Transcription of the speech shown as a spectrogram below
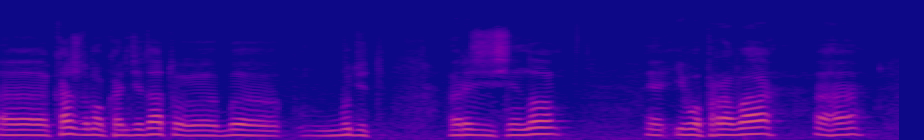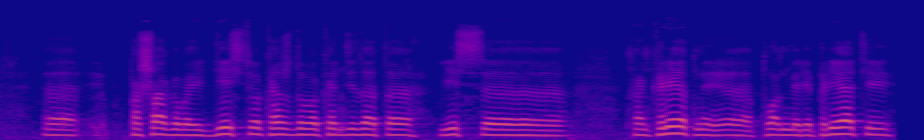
э, каждому кандидату будет разъяснено его права, ага, пошаговые действия каждого кандидата, есть конкретный план мероприятий,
